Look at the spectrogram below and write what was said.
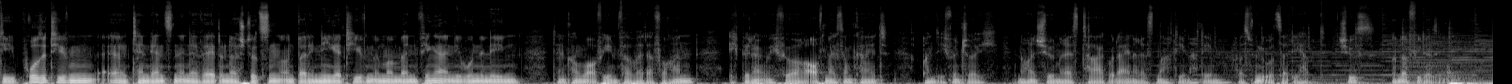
die positiven äh, Tendenzen in der Welt unterstützen und bei den negativen immer meinen Finger in die Wunde legen, dann kommen wir auf jeden Fall weiter voran. Ich bedanke mich für eure Aufmerksamkeit und ich wünsche euch noch einen schönen Resttag oder eine Restnacht, je nachdem, was für eine Uhrzeit ihr habt. Tschüss und auf Wiedersehen.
